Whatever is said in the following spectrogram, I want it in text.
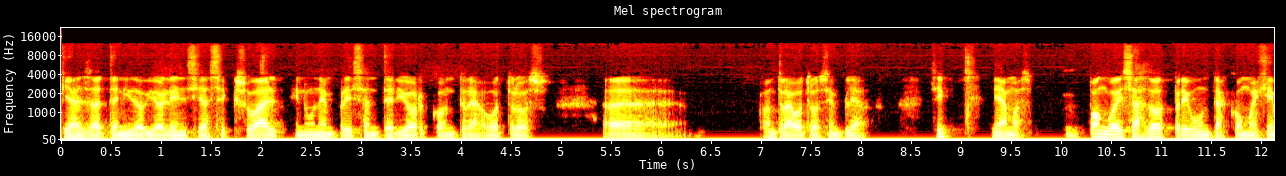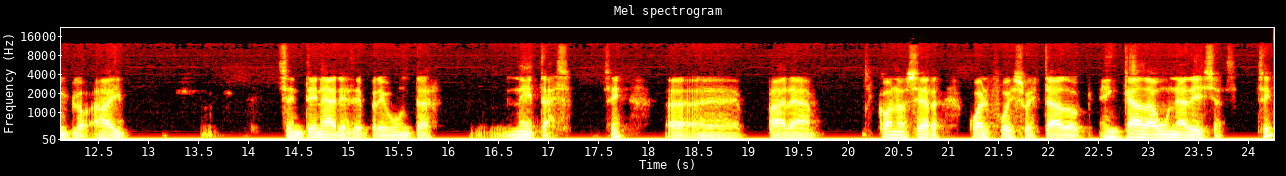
que haya tenido violencia sexual en una empresa anterior contra otros, eh, contra otros empleados. ¿sí? Digamos, pongo esas dos preguntas como ejemplo. Hay centenares de preguntas netas ¿sí? Eh, eh, para conocer cuál fue su estado en cada una de ellas, ¿sí?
